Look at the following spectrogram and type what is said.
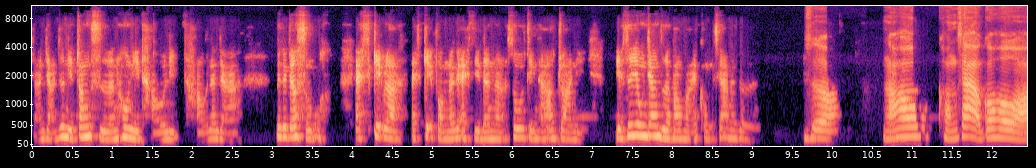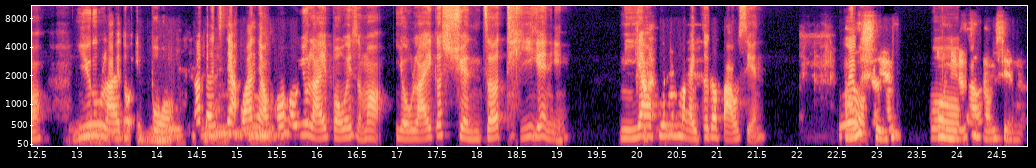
讲讲就是你撞死人后你逃你逃这样讲啊，那个叫什么 escape 啦，escape from 那个 accident 啊，所以警察要抓你，也是用这样子的方法来恐吓那个人。是哦，然后恐吓了过后哦，又来多一波，那边下完了过后又来一波，为什么？有来一个选择题给你，你要不要买这个保险？因为我保险我哦，你的是保险的，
